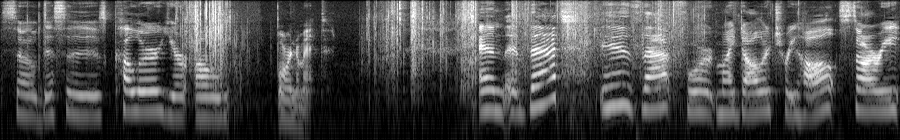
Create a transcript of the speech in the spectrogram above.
So this is color your own ornament. And that is that for my Dollar Tree haul. Sorry,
